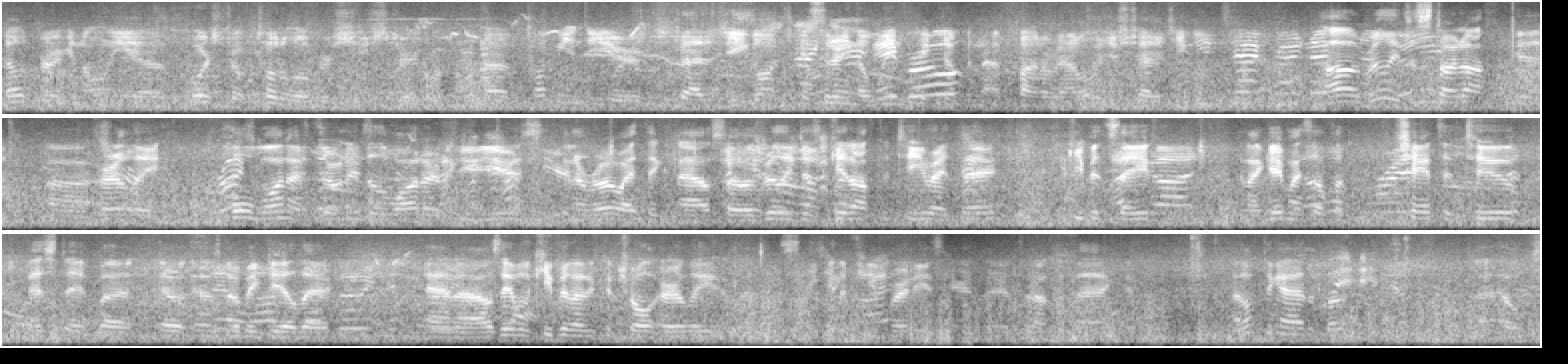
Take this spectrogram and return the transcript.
Feldberg and only a four-stroke total over Schuster. Uh, talk me into your strategy going, considering the wind picked up in that final round. What was your strategy? Uh, really just start off good uh, early. Hole one I've thrown into the water a few years in a row I think now, so it was really just get off the tee right there, keep it safe, and I gave myself a chance at two, missed it, but it, it was no big deal there. And uh, I was able to keep it under control early and then sneak in a few birdies here and there throughout the back. And I don't think I had a bogey. That helps.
